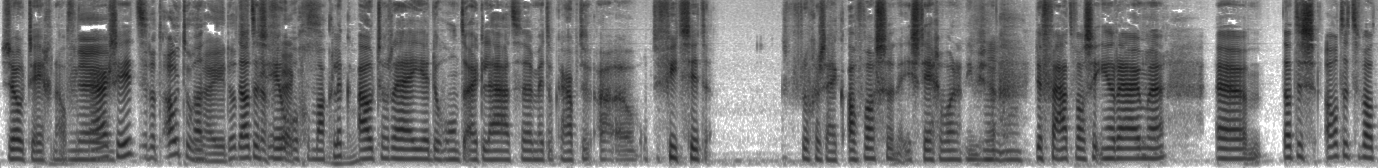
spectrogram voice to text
zo tegenover Nee. elkaar zit. Ja, dat autorijden, dat, dat is is heel ongemakkelijk. Autorijden, de hond uitlaten, met elkaar op de, eh, op de fiets zitten. Vroeger zei ik afwassen, dat is tegenwoordig niet meer zo. Mm-mm. De vaatwassen inruimen. Ehm, dat is altijd wat.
